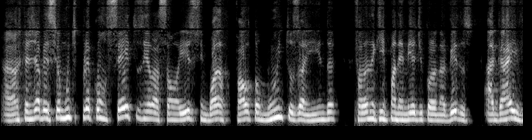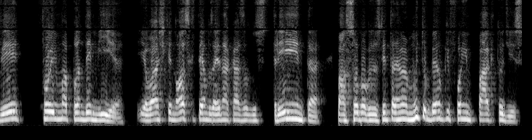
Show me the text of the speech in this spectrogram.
Acho que a gente já venceu muitos preconceitos em relação a isso, embora faltam muitos ainda. Falando aqui em pandemia de coronavírus, HIV foi uma pandemia. Eu acho que nós que temos aí na casa dos 30, passou para os 30, lembra muito bem o que foi o impacto disso.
